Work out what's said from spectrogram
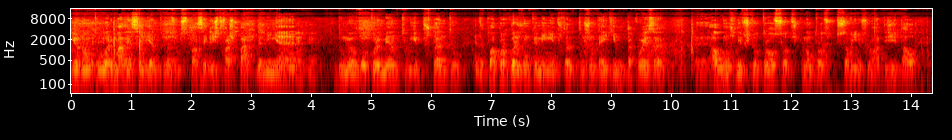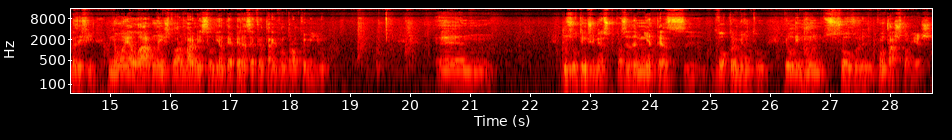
Eu não estou armado em saliente, mas o que se passa é que isto faz parte da minha, do meu doutoramento e, portanto, ainda estou à procura de um caminho e, portanto, juntei aqui muita coisa, uh, alguns livros que eu trouxe, outros que não trouxe porque são em formato digital, mas enfim, não é alarde nem estou a armar-me em saliente, é apenas a tentar encontrar um caminho nos últimos meses, por causa da minha tese de doutoramento, eu li muito sobre contar histórias.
